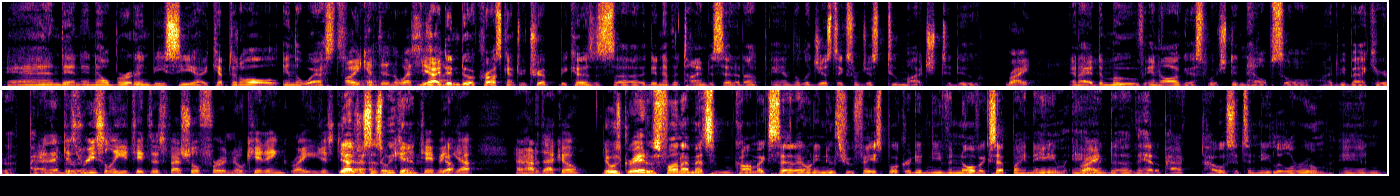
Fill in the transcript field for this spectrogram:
and then in Alberta and BC. I kept it all in the west. Oh, you kept it in the west Yeah, I didn't do a cross country trip because uh, I didn't have the time to set it up, and the logistics were just too much to do. Right. And I had to move in August, which didn't help, so I had to be back here to pack And then up just everything. recently, you taped the special for No Kidding, right? You just did Yeah, a, just a this No weekend. taping, Yep. yeah. And how did that go? It was great. It was fun. I met some comics that I only knew through Facebook or didn't even know of except by name. And Right. uh, they had a packed house. It's a neat little room. And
